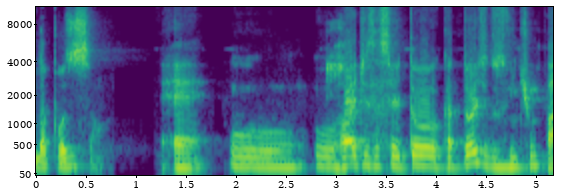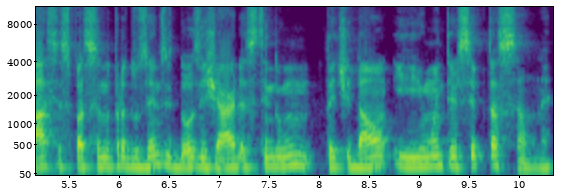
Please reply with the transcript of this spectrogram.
da posição. É, o, o Rodgers acertou 14 dos 21 passes, passando para 212 jardas, tendo um touchdown e uma interceptação, né?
